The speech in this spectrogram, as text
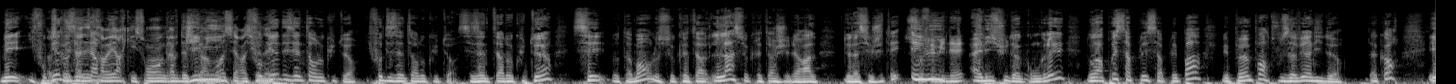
Mais il faut Parce bien que des t'as des inter- travailleurs qui sont en grève depuis un Jimmy, mois, c'est il faut bien des interlocuteurs. Il faut des interlocuteurs. Ces interlocuteurs, c'est notamment le secrétaire, la secrétaire générale de la CGT, élue à l'issue d'un congrès. Donc après, ça plaît, ça plaît pas, mais peu importe, vous avez un leader. D'accord et,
